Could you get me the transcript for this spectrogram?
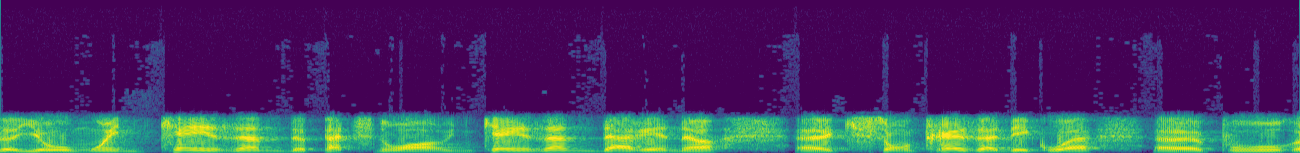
il y a au moins une quinzaine de patinoires, une quinzaine d'arénas qui sont très adéquats pour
